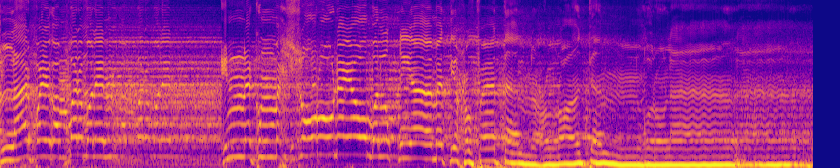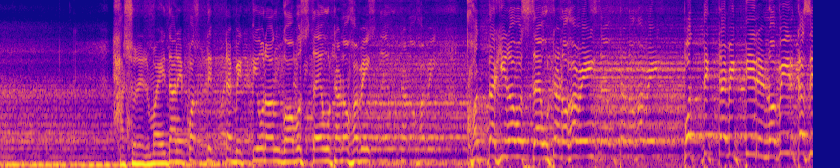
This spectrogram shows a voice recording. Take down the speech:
আল্লাহর পয়গম্বর বলেন إنكم محشورون يوم القيامة حفاة হাসরের ময়দানে প্রত্যেকটা ব্যক্তি উলঙ্গ অবস্থায় উঠানো হবে। খত্তাহীন অবস্থায় উঠানো হবে। প্রত্যেকটা ব্যক্তির নবীর কাছে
